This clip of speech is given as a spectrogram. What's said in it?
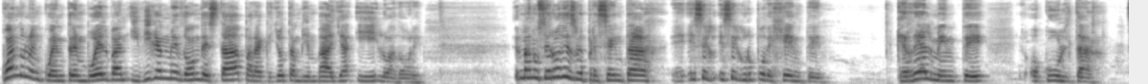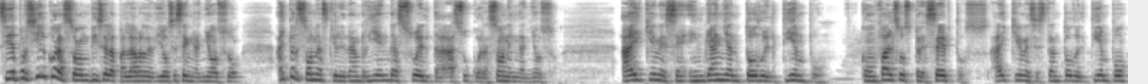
cuando lo encuentren, vuelvan y díganme dónde está para que yo también vaya y lo adore. Hermanos, Herodes representa eh, ese, ese grupo de gente que realmente oculta. Si de por sí el corazón, dice la palabra de Dios, es engañoso, hay personas que le dan rienda suelta a su corazón engañoso. Hay quienes se engañan todo el tiempo con falsos preceptos. Hay quienes están todo el tiempo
